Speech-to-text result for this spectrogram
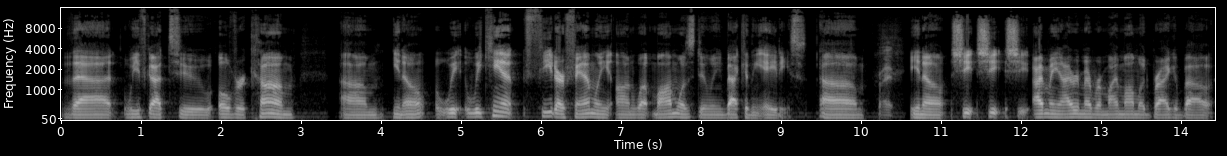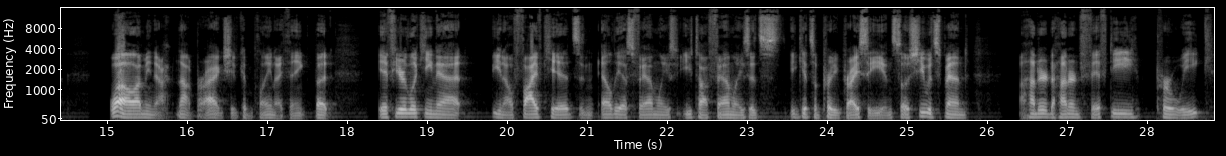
that we've got to overcome um, you know, we we can't feed our family on what mom was doing back in the '80s. Um, right. You know, she she she. I mean, I remember my mom would brag about. Well, I mean, not brag. She'd complain, I think. But if you're looking at you know five kids and LDS families, Utah families, it's it gets a pretty pricey, and so she would spend 100 150 per week.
